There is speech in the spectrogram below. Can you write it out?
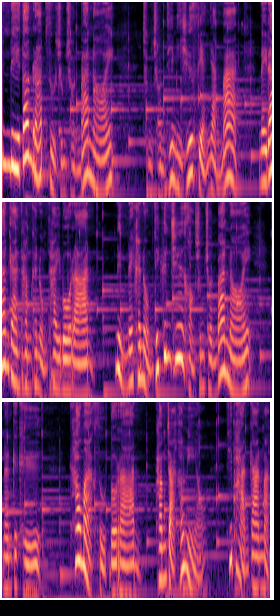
ยินดีต้อนรับสู่ชุมชนบ้านน้อย ชุมชนที่มีชื่อเสียงอย่างมาก ในด้านการทำขนมไทยโบราณ หนึ่งในขนมที่ขึ้นชื่อของชุมชนบ้านน้อย นั่นก็คือข้าวหมากสูตรโบราณทำจากข้าวเหนียวที่ผ่านการหมัก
